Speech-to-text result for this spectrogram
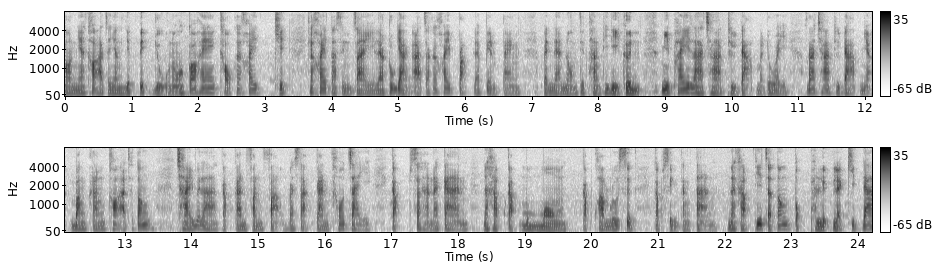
ตอนนี้เขาอาจจะยังยึดติดอยู่เนาะก็ให้เขาค่อย ๆ คิดค่อยๆตัดสินใจ แล้วทุกอย่างอาจจะค่อยๆ ปรับและเปลี่ยนแปลง เป็นแนวโน้มทิศทางที่ดีขึ้น มีไพ่ราชาถือดาบมาด้วย ราชาถือดาบเนี่ยบางครั้งเขาอาจจะต้องใช้เวลากับการฟันฝ่าอุปสรรคการเข้าใจกับสถานการณ์นะครับกับมุมมองกับความรู้สึกกับสิ่งต่างๆนะครับที่จะต้องตกผลึกและคิดได้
